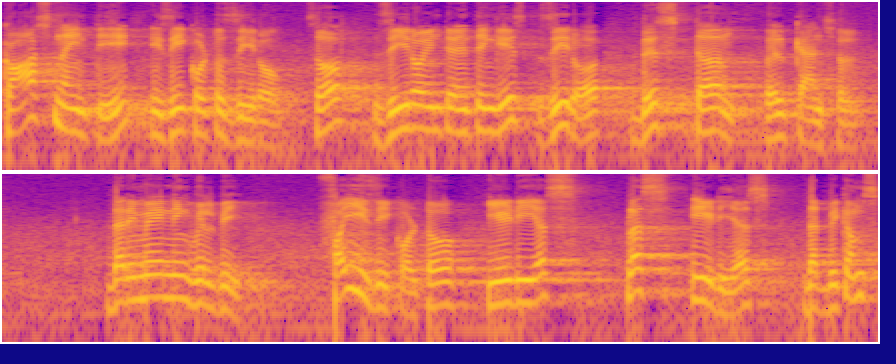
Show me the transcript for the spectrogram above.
cos 90 is equal to 0. So 0 into anything is 0. This term will cancel. The remaining will be phi is equal to EDS plus EDS that becomes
